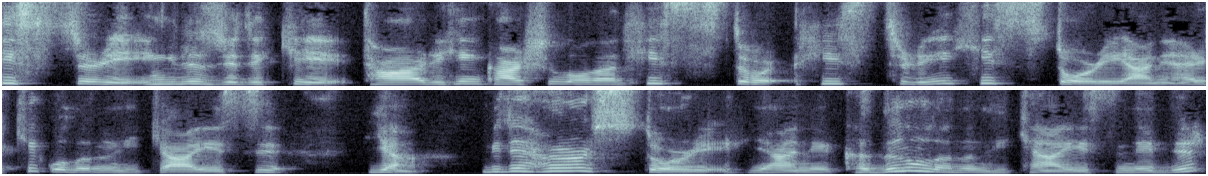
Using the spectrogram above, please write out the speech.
history, İngilizce'deki tarihin karşılığı olan history, history, his story yani erkek olanın hikayesi ya. Bir de her story yani kadın olanın hikayesi nedir?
